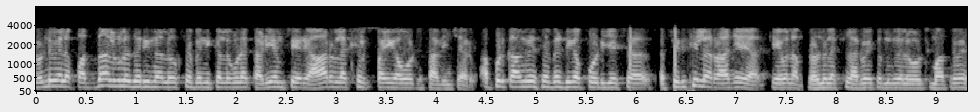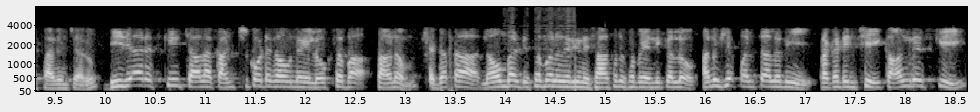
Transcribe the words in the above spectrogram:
రెండు వేల పద్నాలుగులో జరిగిన లోక్సభ ఎన్నికల్లో కూడా కడియం చేరి ఆరు లక్షలకు పైగా ఓట్లు సాధించారు. అప్పుడు కాంగ్రెస్ అభ్యర్థిగా పోటీ చేసిన సిరిసిల్ల రాజయ్య కేవలం రెండు లక్షల అరవై తొమ్మిది వేల ఓట్లు మాత్రమే సాధించారు. బీజార్ఎస్కి చాలా కంచుకోటగా ఉన్న ఈ లోక్సభ స్థానం గత నవంబర్ డిసెంబర్లో జరిగిన శాసనసభ ఎన్నికల్లో అనూహ్య ఫలితాలని ప్రకటించి కాంగ్రెస్కి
